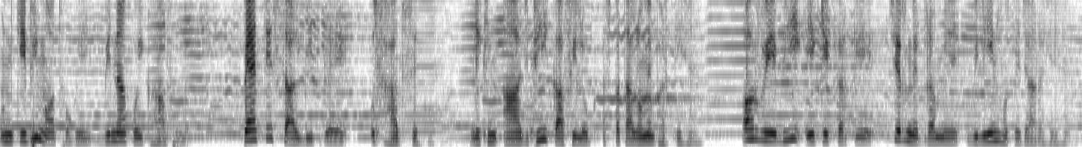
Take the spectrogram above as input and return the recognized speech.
उनकी भी मौत हो गई, बिना कोई घाव हुए। पैंतीस साल बीत गए उस हादसे को, लेकिन आज भी काफ़ी लोग अस्पतालों में भर्ती हैं और वे भी एक एक करके चिर निद्रा में विलीन होते जा रहे हैं।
